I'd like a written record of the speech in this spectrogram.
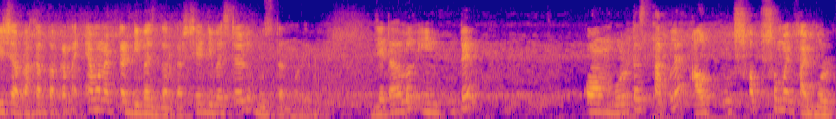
হিসাব রাখার দরকার নেই, এমন একটা ডিভাইস দরকার। সেই ডিভাইসটা হলো বুস্টার মডিউল যেটা হলো ইনপুটে কম ভোল্টেজ থাকলে আউটপুট সবসময় ফাইভ ভোল্ট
